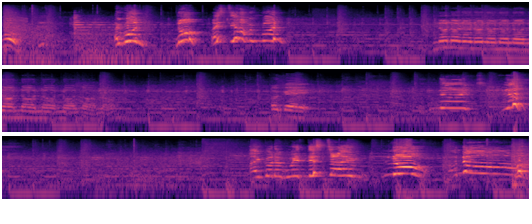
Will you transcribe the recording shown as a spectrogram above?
Whoa! I won! No! I still haven't won! No, no, no, no, no, no, no, no, no, no, no, no, no. Okay. No! No! I gotta win this time! No! No!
